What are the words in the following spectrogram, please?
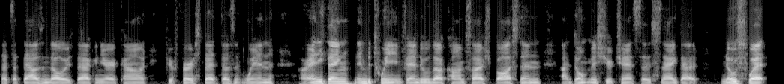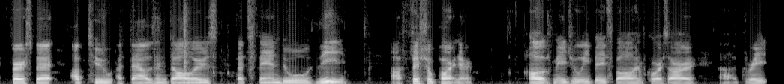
That's $1,000 back in your account if your first bet doesn't win or anything in between. FanDuel.com slash Boston. Uh, don't miss your chance to snag that no sweat first bet up to $1,000. That's FanDuel, the official partner of Major League Baseball, and of course, our uh, great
